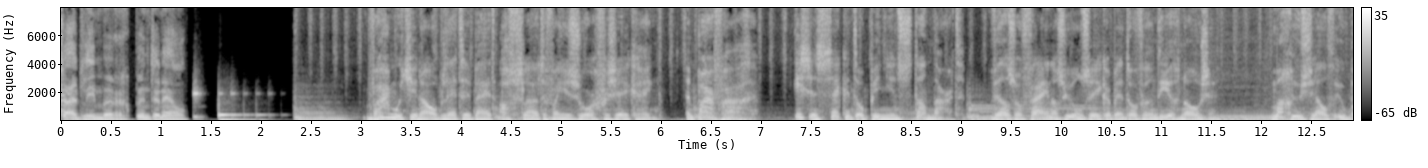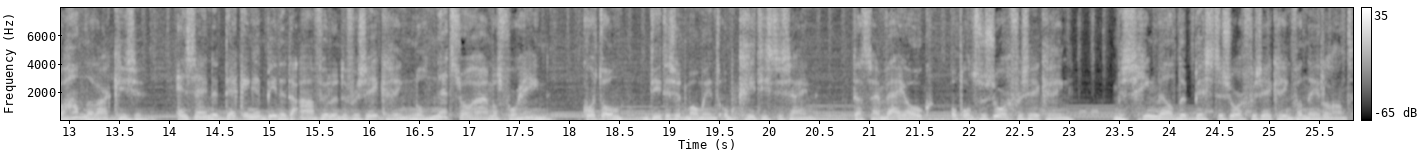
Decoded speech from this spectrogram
Zuidlimburg.nl Waar moet je nou op letten bij het afsluiten van je zorgverzekering? Een paar vragen. Is een second opinion standaard? Wel zo fijn als u onzeker bent over een diagnose. Mag u zelf uw behandelaar kiezen? En zijn de dekkingen binnen de aanvullende verzekering nog net zo ruim als voorheen? Kortom, dit is het moment om kritisch te zijn. Dat zijn wij ook op onze zorgverzekering. Misschien wel de beste zorgverzekering van Nederland.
